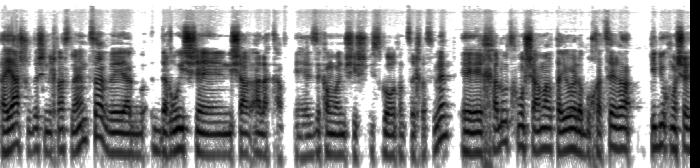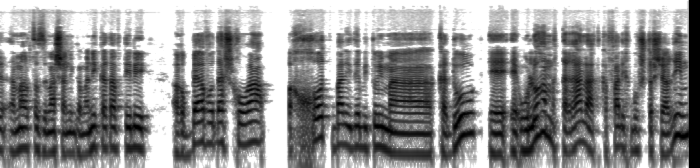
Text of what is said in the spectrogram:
היה שהוא זה שנכנס לאמצע ודרוויש נשאר על הקו זה כמובן מי שיסגור אותם צריך לשים לב חלוץ כמו שאמרת יואל אבוחצירא בדיוק כמו שאמרת זה מה שאני גם אני כתבתי לי הרבה עבודה שחורה פחות בא לידי ביטוי עם הכדור אה, אה, הוא לא המטרה להתקפה לכבוש את השערים.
